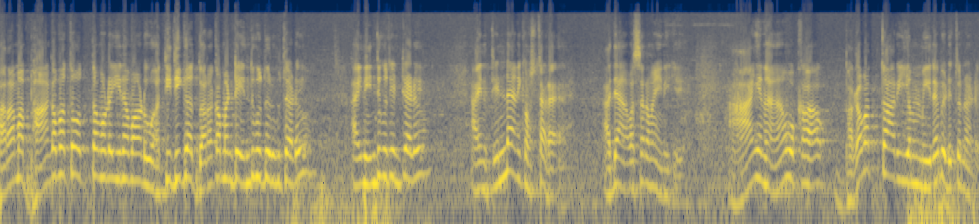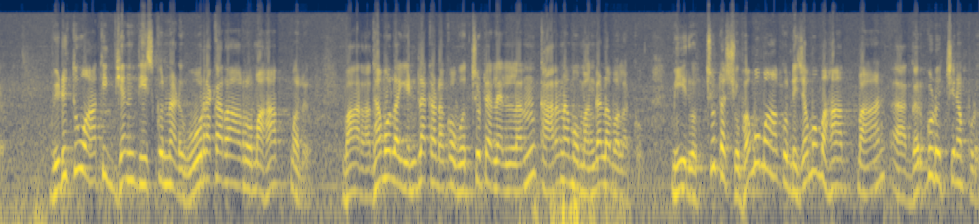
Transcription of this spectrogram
పరమ భాగవతోత్తముడైన వాడు అతిథిగా దొరకమంటే ఎందుకు దొరుకుతాడు? ఆయన ఎందుకు తింటాడు? ఆయన తినడానికి వస్తాడా? అదే అవసరం ఆయనకి. ఆయన ఒక భగవత్కార్యం మీద పెడుతున్నాడు. విడుతూ ఆతిథ్యం తీసుకున్నాడు ఊరకరారు మహాత్ములు. వారథముల ఇండ్ల కడకు వచ్చుటలెల్లన్ కారణము మంగళములకు. మీరొచ్చుట శుభము మాకు నిజము మహాత్మ గర్గుడొచ్చినప్పుడు గర్గుడు వచ్చినప్పుడు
